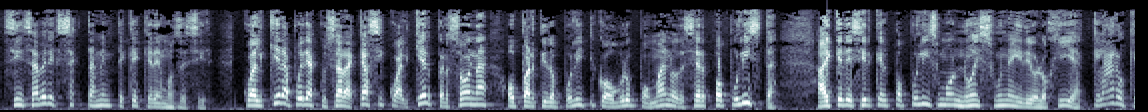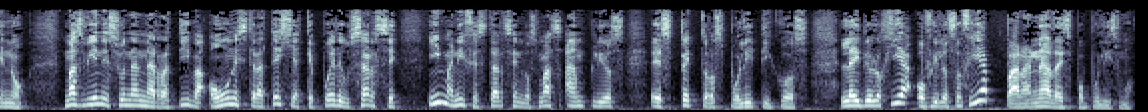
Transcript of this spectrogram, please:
sin saber exactamente qué queremos decir. Cualquiera puede acusar a casi cualquier persona o partido político o grupo humano de ser populista. Hay que decir que el populismo no es una ideología, claro que no. Más bien es una narrativa o una estrategia que puede usarse y manifestarse en los más amplios espectros políticos. La ideología o filosofía para nada es populismo.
